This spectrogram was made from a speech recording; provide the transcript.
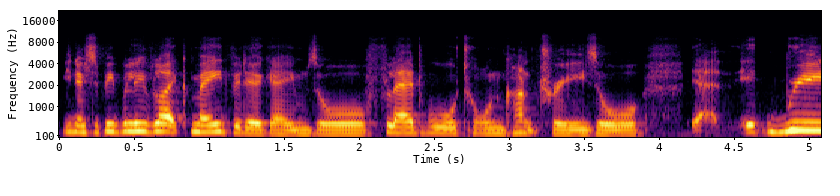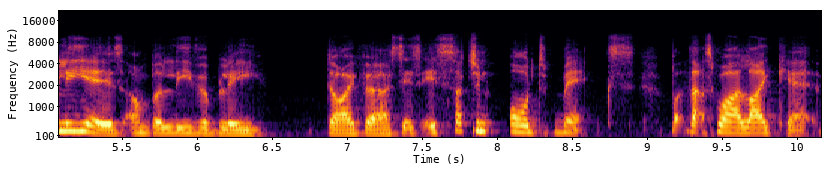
you know, to people who've like made video games or fled war torn countries, or it really is unbelievably diverse. It's, it's such an odd mix, but that's why I like it.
